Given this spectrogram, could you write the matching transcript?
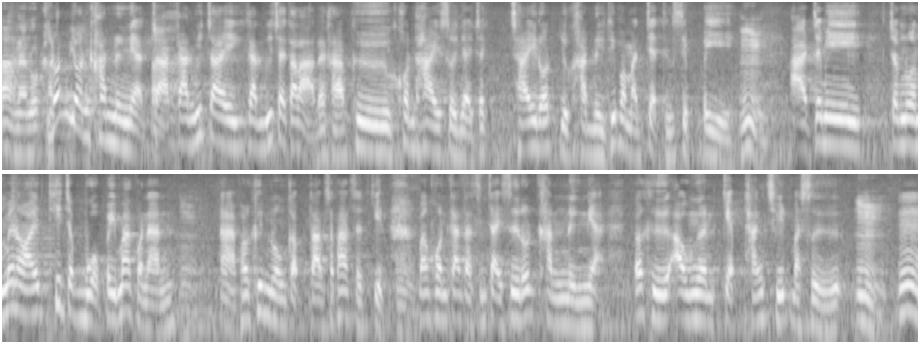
มากนะรถคันรถยนต์คันหนึ่งเนี่ยจากการวิจัยการวิจัยตลาดนะครับ คือคนไทยส่วนใหญ่จะใช้รถอยู่คันหนึ่งที่ประมาณ 7-10 ปี อืม อาจจะมีจำนวนไม่น้อยที่จะบวกไปมากกว่านั้นอืมอ่าเพราะขึ้นลงกับตามสภาพเศรษฐกิจ อืม บางคนการตัดสินใจซื้อรถคันหนึ่งเนี่ยก็คือเอาเงินเก็บทั้งชีวิตมาซื้อ อืม อืม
